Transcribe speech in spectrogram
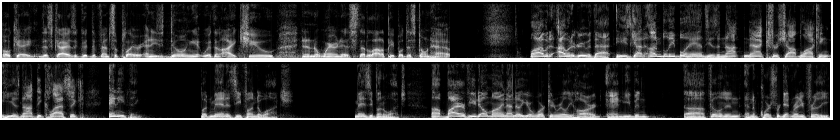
okay, this guy is a good defensive player, and he's doing it with an IQ and an awareness that a lot of people just don't have. Well, I would I would agree with that. He's got unbelievable hands. He has a not knack for shot blocking. He is not the classic anything, but man, is he fun to watch. He fun to watch. Uh, Beyer, if you don't mind, I know you're working really hard, and you've been uh, filling in, and of course, we're getting ready for the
